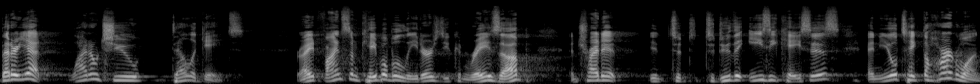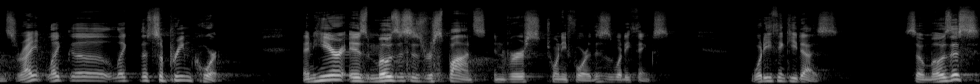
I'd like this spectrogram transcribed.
Better yet, why don't you delegate? Right? Find some capable leaders you can raise up and try to to, to do the easy cases, and you'll take the hard ones, right? Like the, like the Supreme Court. And here is Moses' response in verse 24. This is what he thinks. What do you think he does? So Moses,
